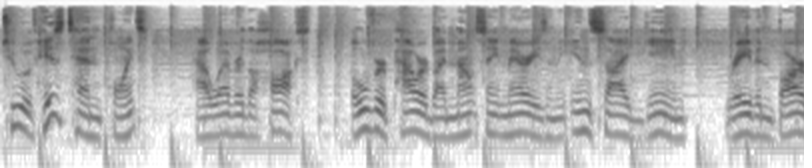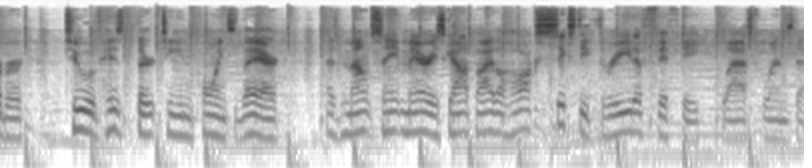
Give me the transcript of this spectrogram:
two of his 10 points. However, the Hawks, overpowered by Mount St. Mary's in the inside game, Raven Barber, two of his 13 points there, as Mount St. Mary's got by the Hawks 63 to 50 last Wednesday.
